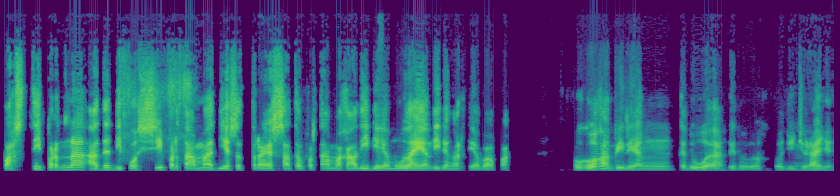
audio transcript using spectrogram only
pasti pernah ada di posisi pertama dia stres atau pertama kali dia mulai yang tidak ngerti apa apa oh gue akan pilih yang kedua gitu loh kalau jujur hmm. aja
